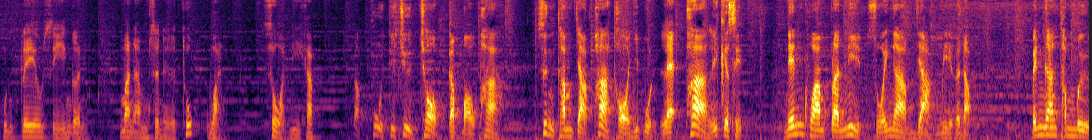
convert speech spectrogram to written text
คุณเปลวสีเงิน มานำเสนอทุกวัน สวัสดีครับสำหรับผู้ที่ชื่นชอบกระเป๋าผ้า ซึ่งทำจากผ้าทอญี่ปุ่น และผ้าลิขสิทธิ์ เน้นความประณีตสวยงามอย่างมีระดับ เป็นงานทำมือ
